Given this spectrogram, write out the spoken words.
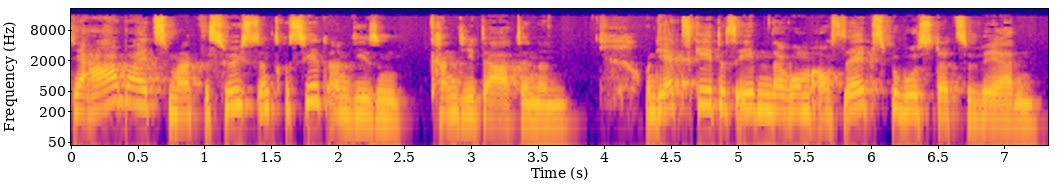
Der Arbeitsmarkt ist höchst interessiert an diesen Kandidatinnen. Und jetzt geht es eben darum, auch selbstbewusster zu werden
